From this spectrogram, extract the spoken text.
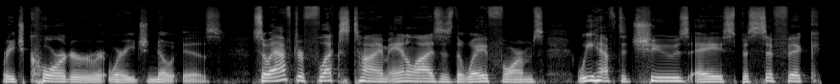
where each chord or where each note is. So after flex time analyzes the waveforms, we have to choose a specific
